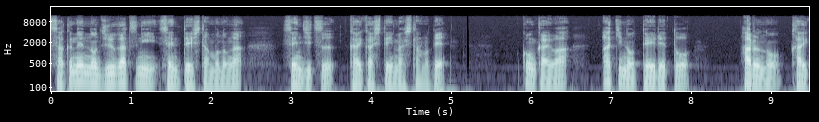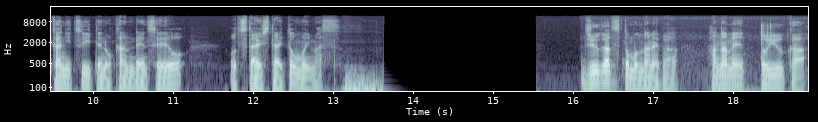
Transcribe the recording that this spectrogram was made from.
昨年の10月に剪定したものが先日開花していましたので今回は秋の手入れと春の開花についての関連性をお伝えしたいと思います。10月ともなれば花芽というか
